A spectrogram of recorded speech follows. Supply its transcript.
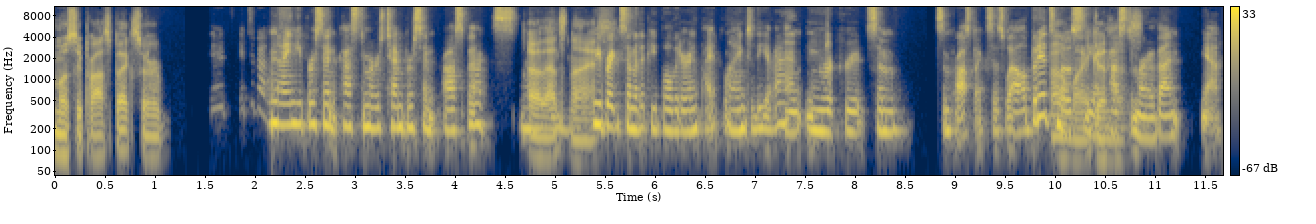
mostly prospects or? It's about 90% customers, 10% prospects. Oh, that's um, nice. We bring some of the people that are in pipeline to the event and recruit some some prospects as well, but it's oh mostly a customer event. Yeah.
